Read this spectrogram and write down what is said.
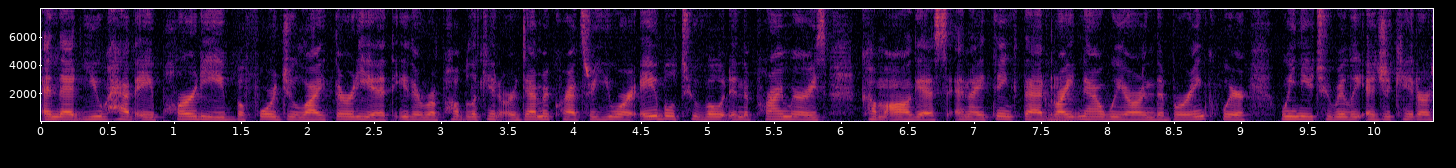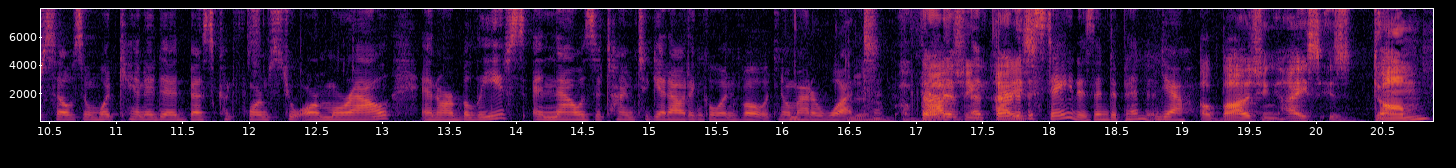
and that you have a party before July 30th, either Republican or Democrat, so you are able to vote in the primaries come August. And I think that right now we are on the brink where we need to really educate ourselves on what candidate best conforms to our morale and our beliefs. And now is the time to get out and go and vote, no matter what. A third, of, a third of the state is independent. Yeah. abolishing ICE is dumb,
